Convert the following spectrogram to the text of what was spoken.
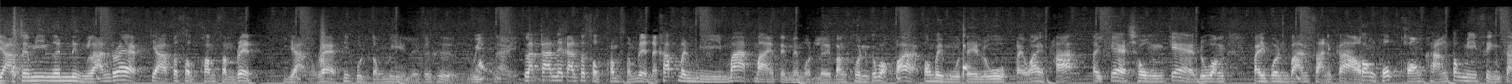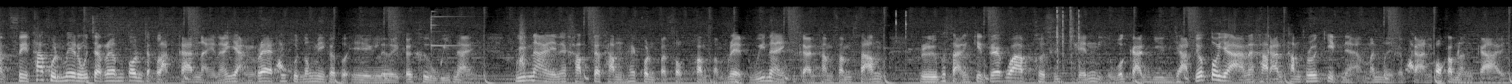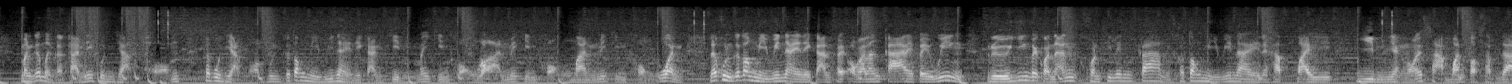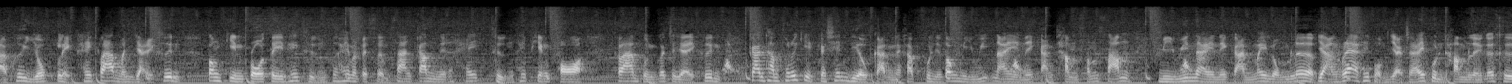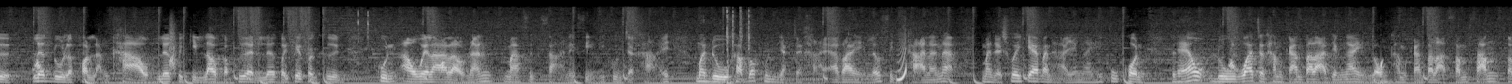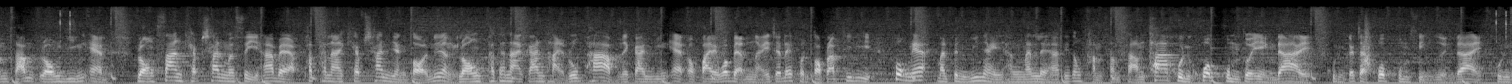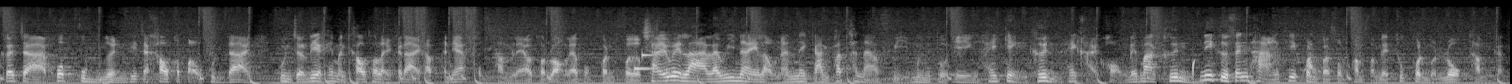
อยากจะมีเงิน 1 ล้านแรก อยากประสบความสำเร็จอย่างแรกที่คุณต้องมีเลยก็คือวินัยหลักการในการประสบความสำเร็จนะครับมันมีมากมายเต็มไปหมดเลย บางคนก็บอกว่าต้องไปมูเตลู ไปไหว้พระ ไปแก้ชง แก้ดวง ไปบนบานสารกล่าว ต้องพกของขลังต้องมีสิ่งศักดิ์สิทธิ์ถ้าคุณไม่รู้จะเริ่มต้นจากหลักการไหนนะอย่างแรกที่คุณต้องมีกับตัวเองเลยก็คือวินัย วินัยนะครับจะทำให้คนประสบความสำเร็จ วินัยคือการทำซ้ำๆ หรือภาษาอังกฤษเรียกว่า persistent หรือว่าการยืนหยัดยกตัวอย่างนะครับ การทำธุรกิจเนี่ยมันเหมือนกับการออกกำลังกาย มันก็เหมือนกับการที่คุณอยากผอม ถ้าคุณอยากผอมคุณก็ต้องมีวินัยในการกิน ไม่กินของหวาน ไม่กินของมัน ไม่กินของอ้วน แล้วคุณก็ต้องมีวินัยในการไปออกกำลังกายไปวิ่ง หรือยิ่งไปกว่านั้นคนที่เล่นกล้ามก็ต้องมีวินัยนะครับไปยิมอย่างน้อย 3 วันต่อสัปดาห์เพื่อยกเหล็กให้กล้ามมันใหญ่ขึ้น ต้องกินโปรตีนให้ถึงเพื่อให้มันไปเสริมสร้างกล้ามเนื้อให้ถึงให้เพียงพอ กล้ามคุณก็จะใหญ่ขึ้น การทำธุรกิจก็เช่นเดียวกันนะครับ คุณจะต้องมีวินัยในการทำซ้ำๆมีวินัยในการไม่ล้มเลิก อย่างแรกที่ผมอยากจะให้คุณทำเลยก็คือ เลิกดูละครหลังข่าว เลิกไปกินเหล้ากับเพื่อน เลิกไปเที่ยวกลางคืน คุณเอาเวลาเหล่านั้นมาศึกษาในสิ่งที่คุณจะขาย มาดูครับว่าคุณอยากจะขายอะไร แล้วสินค้านั้นน่ะ มันจะช่วยแก้ปัญหายังไงให้ผู้คน แล้วดูว่าจะทำการตลาดยังไง ลองทำการตลาดซ้ำๆซ้ำๆลองยิงแอด ลองสร้างแคปชั่นมา4 5แบบ พัฒนาแคปชั่นอย่างต่อเนื่อง ลองพัฒนาการถ่ายรูปภาพในการยิงแอดออกไปว่าแบบไหนจะได้ผลตอบรับที่ดี พวกนี้มันเป็นวินัยทั้งนั้นเลยฮะที่ต้องทำซ้ำๆถ้าคุณควบคุมตัวเองได้ คุณก็จะควบคุมสิ่งอื่นได้ คุณก็จะควบคุมเงินที่จะเข้ากระเป๋าคุณได้ คุณจะเรียกให้มันเข้าเท่าไหร่ก็ได้ครับ อันนี้ผมทำแล้วทดลองแล้วผมคอนเฟิร์มใช้เวลาและวินัยเหล่านั้นในการพัฒนาฝีมือตัวเองให้เก่งขึ้น ให้ขายของได้มากขึ้น นี่คือเส้นทางที่คนประสบความสำเร็จทุกคนบนโลกทำกัน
